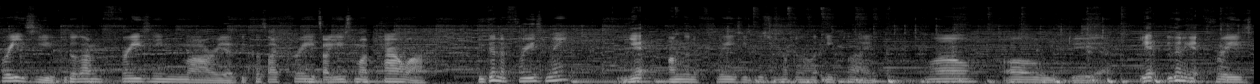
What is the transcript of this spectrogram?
freeze you. Because I'm freezing Mario. Because I freeze, I use my power. You're gonna freeze me? Yep, I'm gonna freeze you because you're not gonna let me play. Well, oh dear. Yep, you're gonna get freezed.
